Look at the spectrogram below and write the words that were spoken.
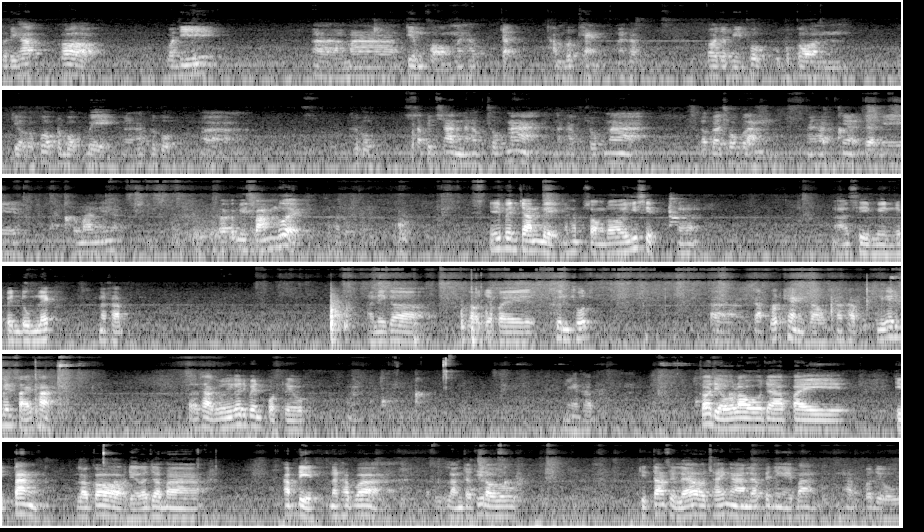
สวัสดีครับก็วันนี้มาเตรียมของนะครับจัดทำรถแข่งนะครับ ก็จะมีพวกอุปกรณ์เกี่ยวกับพวกระบบเบรกนะครับ ระบบระบบ suspension นะครับชคหน้านะครับชคหน้า แล้วก็ชคหลังนะครับเนี่ยจะมีประมาณนี้นะแล้วก็มีปั๊มด้วย นี่เป็นจานเบรกนะครับ220นะฮะหนา4มิลจะเป็นดุมเล็กนะครับ อันนี้ก็เราจะไปขึ้นชุดกับรถแข่งเรานะครับ นี่ก็จะเป็นสายถัก สายถักตัวนี้ก็จะเป็นปลดเร็วนี่ครับ ก็เดี๋ยวเราจะไปติดตั้ง แล้วก็เดี๋ยวเราจะมาอัปเดตนะครับว่าหลังจากที่เราติดตั้งเสร็จแล้วเราใช้งานแล้วเป็นยังไงบ้างนะครับ ก็เดี๋ยว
